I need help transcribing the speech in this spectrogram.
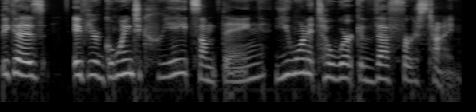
Because if you're going to create something, you want it to work the first time.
